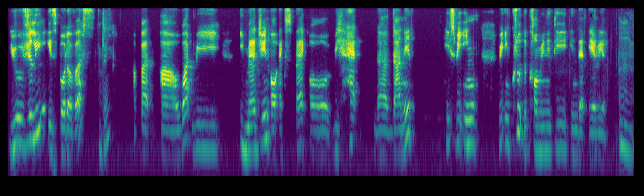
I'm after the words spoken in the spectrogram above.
Usually it's both of us. Okay. But uh, what we imagine or expect or we had uh, done it is we in we include the community in that area. Mm.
